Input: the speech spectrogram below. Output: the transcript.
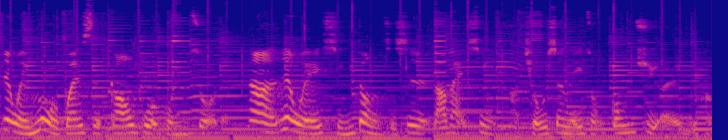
认为默观是高过工作的，那认为行动只是老百姓求生的一种工具而已哈。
